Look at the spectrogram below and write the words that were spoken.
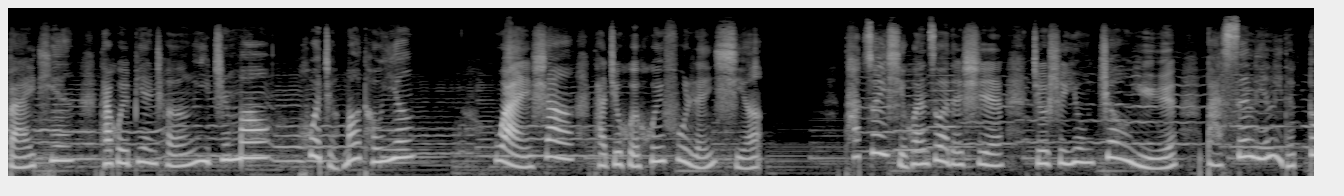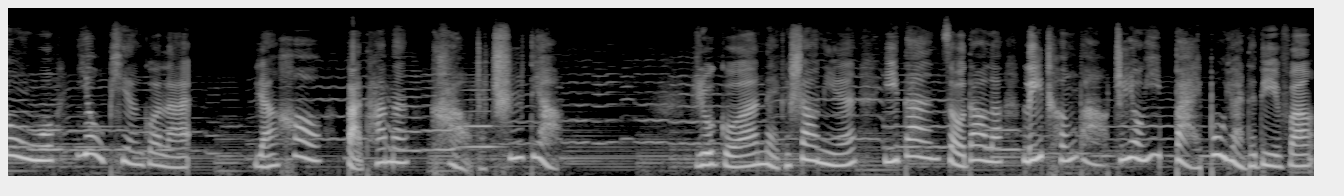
白天，她会变成一只猫或者猫头鹰；晚上，她就会恢复人形。她最喜欢做的事，就是用咒语把森林里的动物诱骗过来，然后把它们烤着吃掉。如果哪个少年一旦走到了离城堡只有一百步远的地方，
